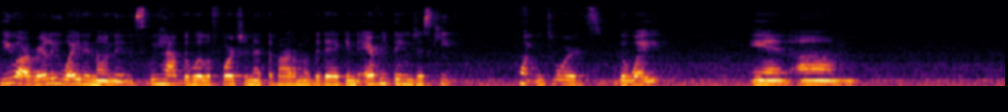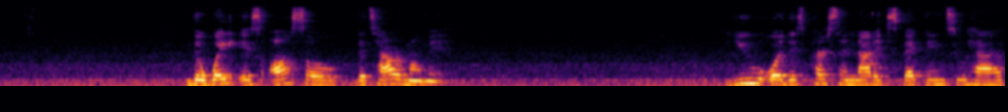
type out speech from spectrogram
You are really waiting on this. We have the Wheel of Fortune at the bottom of the deck, and everything just keep pointing towards the wait. And um, the wait is also the Tower moment you or this person not expecting to have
